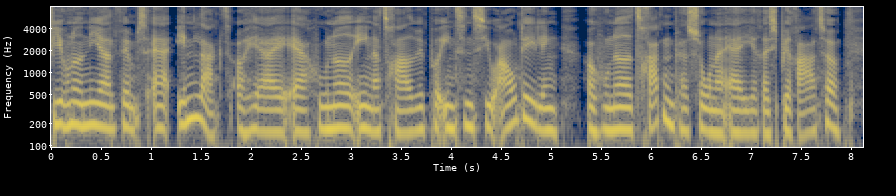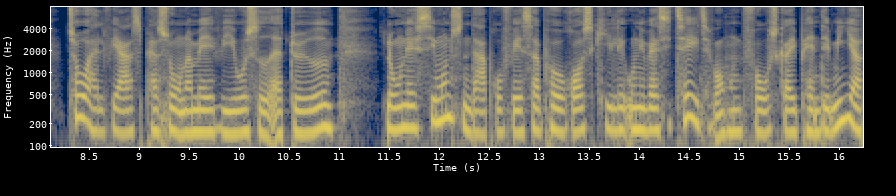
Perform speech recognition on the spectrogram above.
499 er indlagt, og heraf er 131 på intensiv afdeling, og 113 personer er i respirator. 72 personer med viruset er døde. Lone Simonsen, der er professor på Roskilde Universitet, hvor hun forsker i pandemier,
